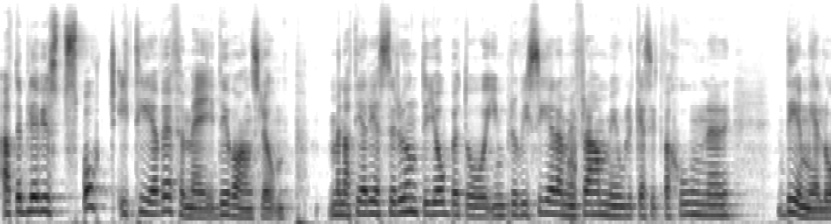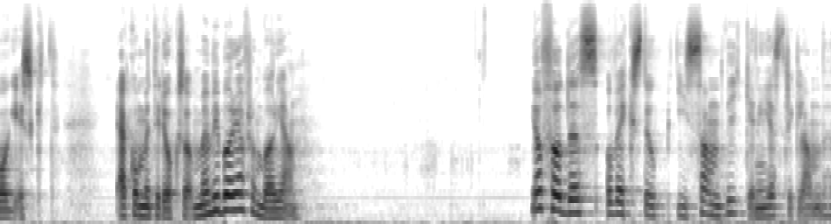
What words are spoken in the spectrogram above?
Att det blev just sport i TV för mig, det var en slump. Men att jag reser runt i jobbet och improviserar mig fram i olika situationer, det är mer logiskt. Jag kommer till det också, men vi börjar från början. Jag föddes och växte upp i Sandviken i Gästrikland.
